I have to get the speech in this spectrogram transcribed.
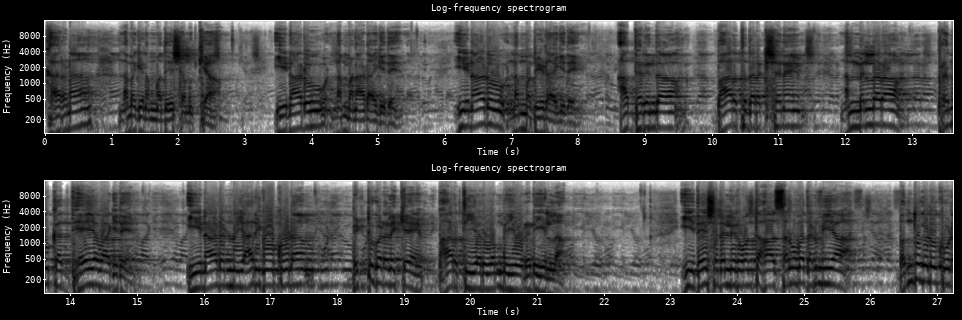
ಕಾರಣ ನಮಗೆ ನಮ್ಮ ದೇಶ ಮುಖ್ಯ. ಈ ನಾಡು ನಮ್ಮ ನಾಡಾಗಿದೆ. ಈ ನಾಡು ನಮ್ಮ ಬೀಡಾಗಿದೆ. ಆದ್ದರಿಂದ ಭಾರತದ ರಕ್ಷಣೆ ನಮ್ಮೆಲ್ಲರ ಪ್ರಮುಖ ಧ್ಯೇಯವಾಗಿದೆ. ಈ ನಾಡನ್ನು ಯಾರಿಗೂ ಕೂಡ ಬಿಟ್ಟುಕೊಡಲಿಕ್ಕೆ ಭಾರತೀಯರು ಒಮ್ಮೆಯೂ ರೆಡಿ ಇಲ್ಲ. ಈ ದೇಶದಲ್ಲಿರುವಂತಹ ಸರ್ವಧರ್ಮೀಯ ಬಂಧುಗಳು ಕೂಡ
